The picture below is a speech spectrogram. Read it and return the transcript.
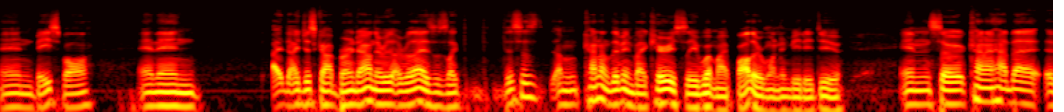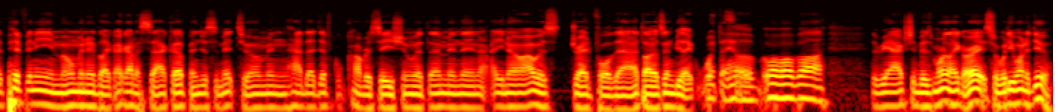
and baseball. And then I, I just got burned down. There was, I realized it was like, this is, I'm kind of living vicariously what my father wanted me to do. And so kind of had that epiphany moment of like I got to sack up and just submit to him and had that difficult conversation with him. And then you know I was dreadful of that. I thought I was gonna be like what the hell blah blah blah the reaction was more like all right so what do you want to do?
